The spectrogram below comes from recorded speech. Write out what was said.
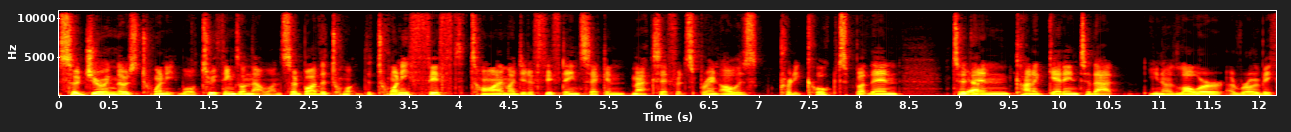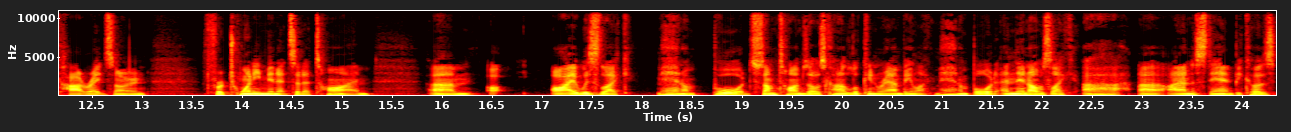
so during those 20, well, two things on that one. So by the, tw- the 25th time I did a 15 second max effort sprint, I was pretty cooked. But then to yep. then kind of get into that you know lower aerobic heart rate zone for 20 minutes at a time um, I, I was like man i'm bored. Sometimes i was kind of looking around being like man i'm bored. And then i was like ah uh, i understand. Because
